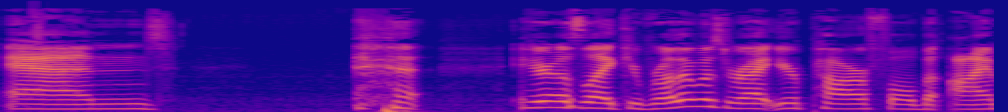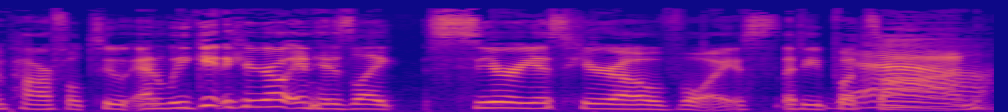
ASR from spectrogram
And Hiro's like, Your brother was right, you're powerful, but I'm powerful too. And we get Hiro in his like serious hero voice that he puts yeah. on.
